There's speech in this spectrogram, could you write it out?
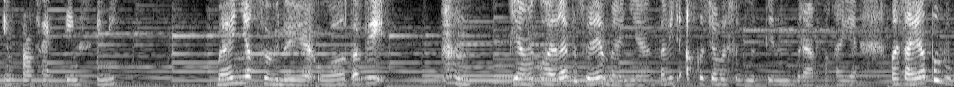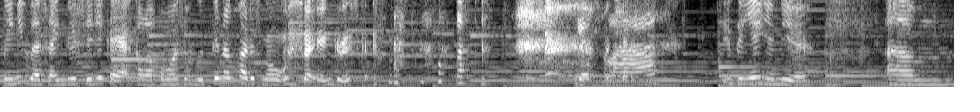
Imperfect Things ini? Banyak sebenarnya, Ul, tapi yang aku highlight tuh sebenarnya banyak tapi aku coba sebutin berapa kali ya. Masanya tuh buku ini bahasa Inggris jadi kayak kalau aku mau sebutin aku harus mau bahasa Inggris kan. Gas lah. Intinya gini ya um,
